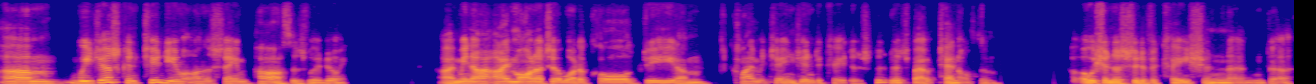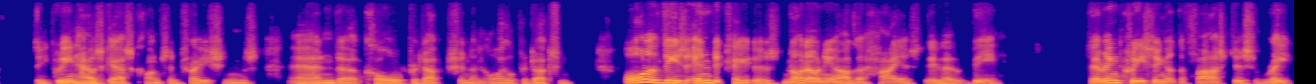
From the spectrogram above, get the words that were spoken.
um, we just continue on the same path as we're doing. I mean, I, I monitor what are called the um, climate change indicators. There's about 10 of them. Ocean acidification and uh, the greenhouse gas concentrations and uh, coal production and oil production. All of these indicators not only are the highest they've ever been, they're increasing at the fastest rate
